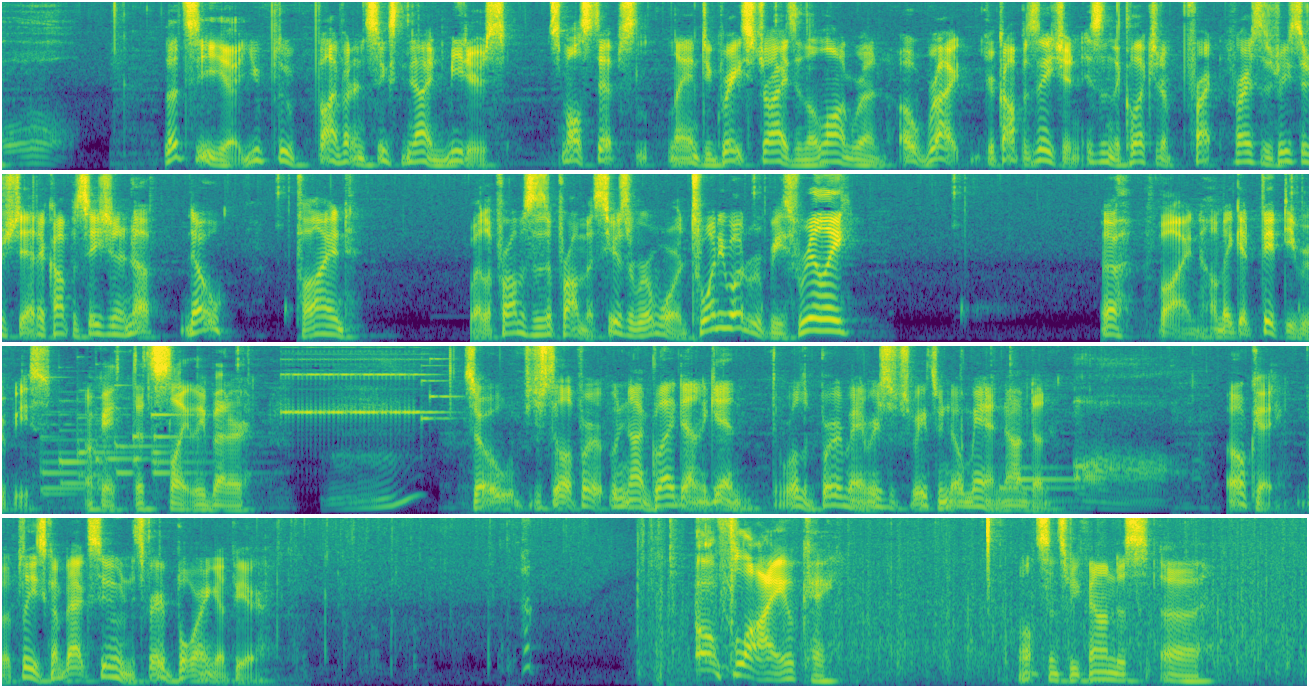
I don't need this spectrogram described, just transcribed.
Let's see, uh, you flew 569 meters. Small steps land to great strides in the long run. Oh, right, your compensation. Isn't the collection of Price's research data compensation enough? No? Fine. Well, a promise is a promise. Here's a reward 21 rupees. Really? Uh, fine. I'll make it 50 rupees. Okay, that's slightly better. So, if you're still up for it, we're not glide down again. The world of Birdman research makes me no man. Now I'm done. Okay, but please come back soon. It's very boring up here. Oh, fly. Okay. Well, since we found this uh,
